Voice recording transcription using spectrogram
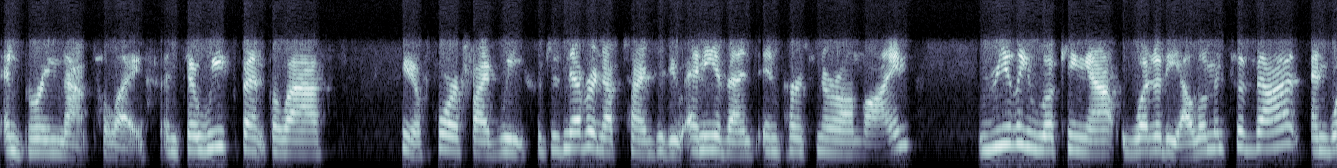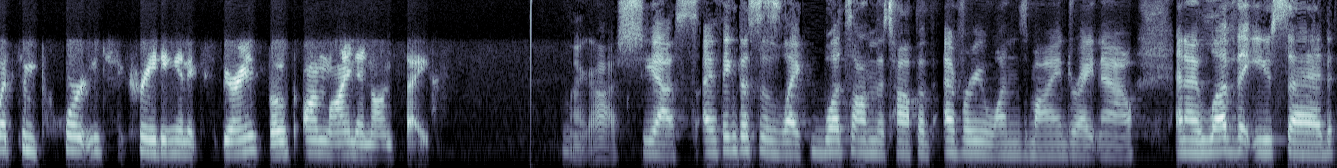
and bring that to life? And so we spent the last you know four or five weeks which is never enough time to do any event in person or online really looking at what are the elements of that and what's important to creating an experience both online and on site my gosh. Yes. I think this is like what's on the top of everyone's mind right now. And I love that you said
